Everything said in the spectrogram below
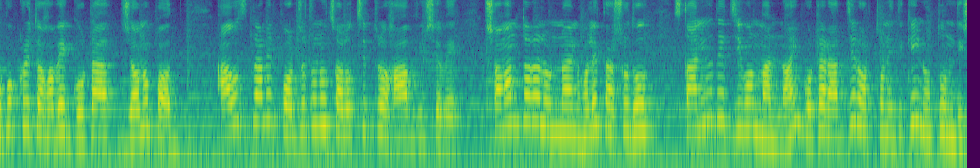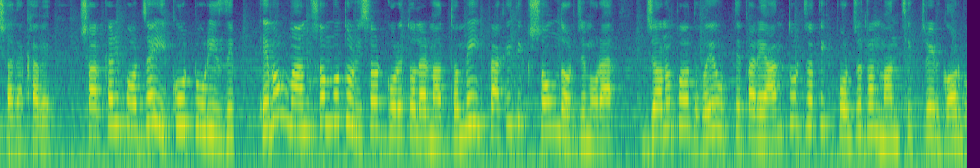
উপকৃত হবে গোটা জনপদ। আউস গ্রামের পর্যটন ও চলচ্চিত্র হাব হিসেবে সমান্তরাল উন্নয়ন হলে তা শুধু স্থানীয়দের জীবনমান নয়, গোটা রাজ্যের অর্থনীতিকেই নতুন দিশা দেখাবে। সরকারি পর্যায়ে ইকো ট্যুরিজম এবং মানসম্মত রিসোর্ট গড়ে তোলার মাধ্যমে এই প্রাকৃতিক সৌন্দর্যে মোড়া জনপদ হয়ে উঠতে পারে আন্তর্জাতিক পর্যটন মানচিত্রের গর্ব।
